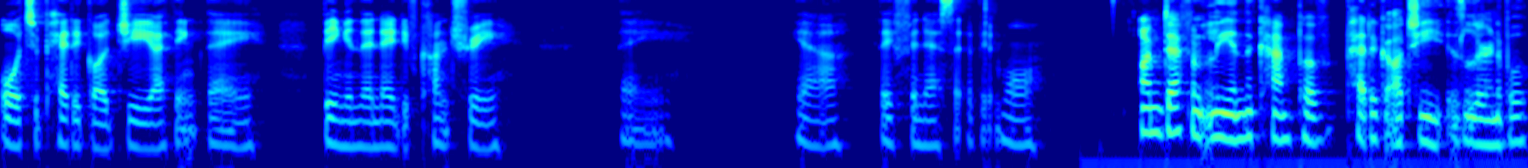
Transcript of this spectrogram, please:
or to pedagogy. I think they, being in their native country, they, yeah, they finesse it a bit more. I'm definitely in the camp of pedagogy is learnable.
